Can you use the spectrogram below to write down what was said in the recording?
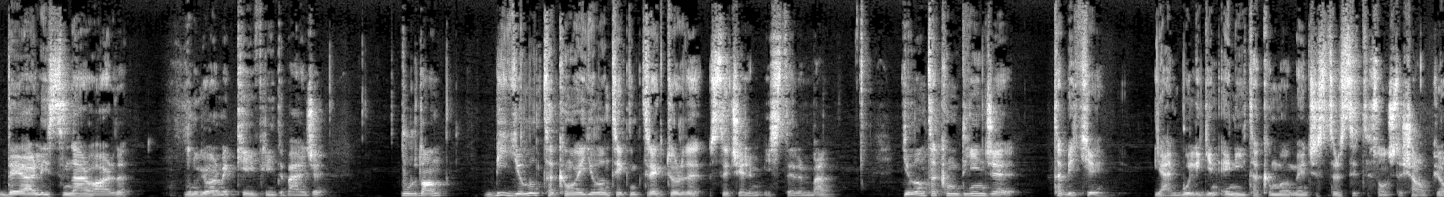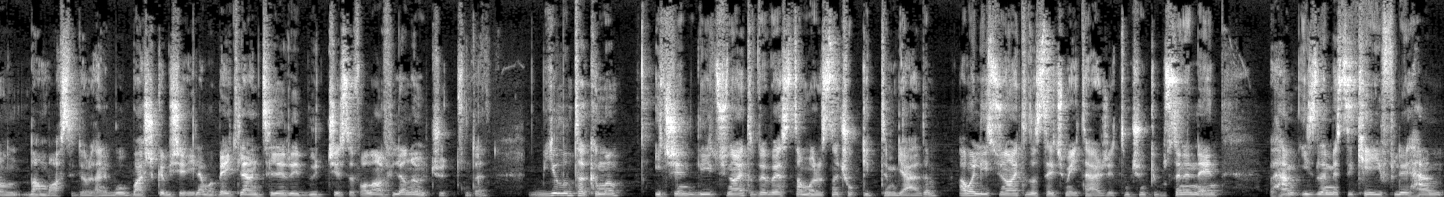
değerli isimler vardı. Bunu görmek keyifliydi bence. Buradan bir yılın takımı ve yılın teknik direktörü de seçelim isterim ben. Yılın takımı deyince tabii ki yani bu ligin en iyi takımı Manchester City. Sonuçta şampiyondan bahsediyoruz. Hani bu başka bir şey değil ama beklentileri, bütçesi falan filan ölçütünde. Yılın takımı için Leeds United ve West Ham arasında çok gittim geldim. Ama Leeds United'ı seçmeyi tercih ettim. Çünkü bu senenin en hem izlemesi keyifli hem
